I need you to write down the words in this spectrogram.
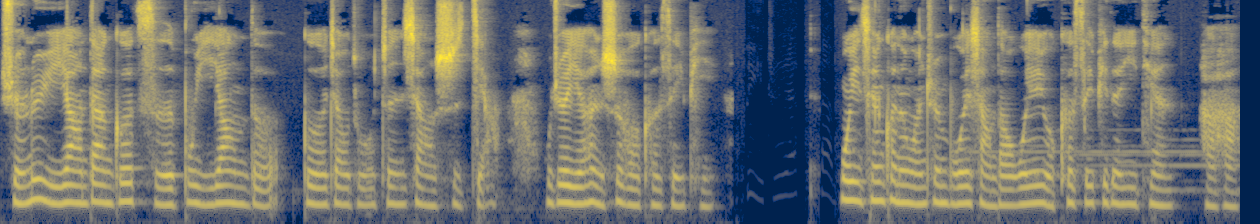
旋律一样但歌词不一样的歌，叫做《真相是假》，我觉得也很适合磕 CP。我以前可能完全不会想到，我也有磕 CP 的一天，哈哈。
